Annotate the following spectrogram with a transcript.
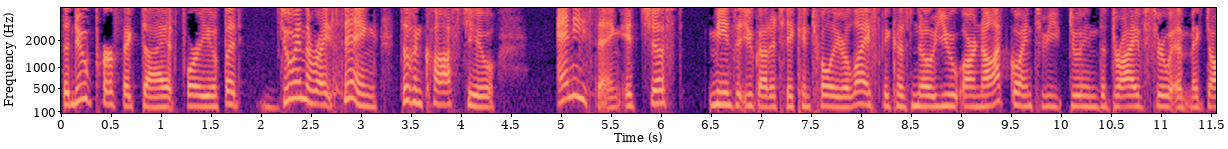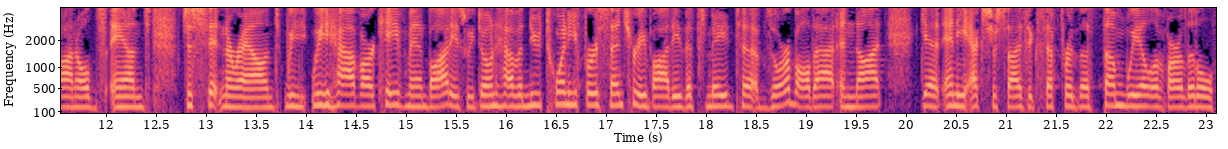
the new perfect diet for you," but doing the right thing doesn't cost you anything. It just means that you got to take control of your life because no, you are not going to be doing the drive through at McDonald's and just sitting around. We, we have our caveman bodies. We don't have a new 21st century body that's made to absorb all that and not get any exercise except for the thumb wheel of our little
